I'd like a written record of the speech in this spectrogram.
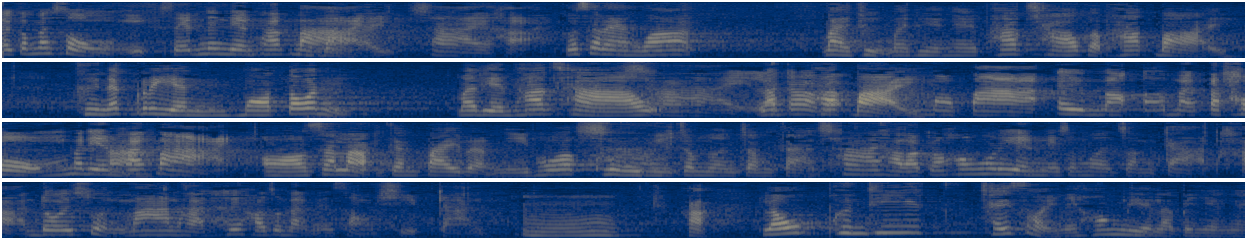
แล้วก็มาส่งอีกเซตหนึ่งเรียนภาคบ่าบ่ายยใช่ค่ะ ก็แสดงว่าหมายถึงหมายถึงยังไงภาคเช้ากับภาคบ่าย คือนักเรียนมต้น มาเรียนภาคเช้าใช่แล้วภาคบ่ายมปลายเอ้ยมเอ่อมาประถมมาเรียนอ่าภาคบ่ายอ๋อสลับกันไปแบบนี้ เพราะว่าครูใช่มีจำนวนจำกัดใช่ค่ะแล้วก็ห้องเรียนมีจำนวนจำกัดค่ะ โดยส่วนมากนะคะที่เขาจะแบ่งเป็นสองชีฟกัน อืมค่ะ แล้วพื้นที่ใช้สอยในห้องเรียนเราเป็นยังไง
